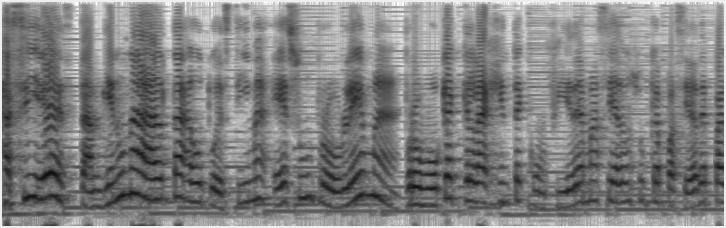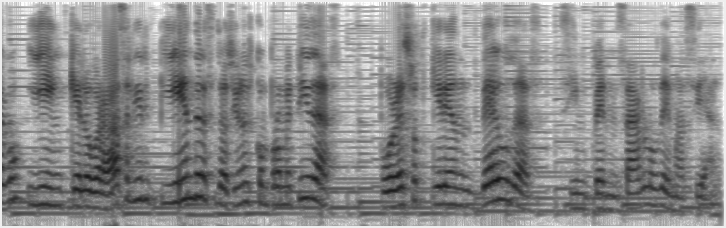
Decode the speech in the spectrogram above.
Así es, también una alta autoestima es un problema. Provoca que la gente confíe demasiado en su capacidad de pago y en que logrará salir bien de las situaciones comprometidas. Por eso adquieren deudas sin pensarlo demasiado.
